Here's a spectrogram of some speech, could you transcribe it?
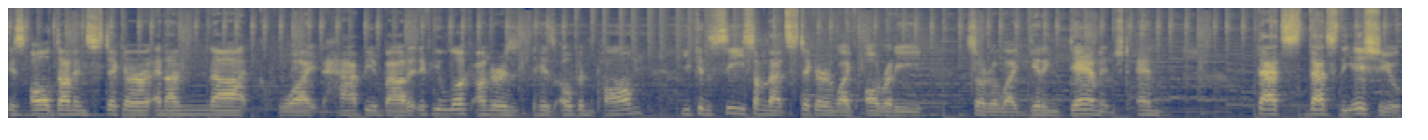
is all done in sticker and I'm not quite happy about it. If you look under his, his open palm, you can see some of that sticker like already sort of like getting damaged and that's that's the issue.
